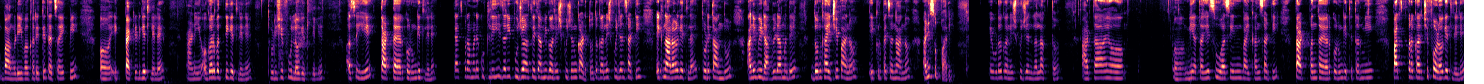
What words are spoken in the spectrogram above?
बांगडी वगैरे ते त्याचं एक मी एक पॅकेट घेतलेलं आहे आणि अगरबत्ती घेतलेली आहे थोडीशी फुलं घेतलेली आहे असं हे ताट तयार करून घेतलेलं आहे. त्याचप्रमाणे कुठलीही जरी पूजा असली तर आम्ही गणेश पूजन काढतो. तर गणेश पूजनसाठी एक नारळ घेतला आहे थोडे तांदूळ आणि विडा. विडामध्ये दोन खायची पानं एक रुपयाचं नाणं आणि सुपारी. एवढं गणेश पूजनला लागतं. आता मी आता हे सुवासीन बायकांसाठी ताट पण तयार करून घेते. तर मी पाच प्रकारची फळं घेतलेले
